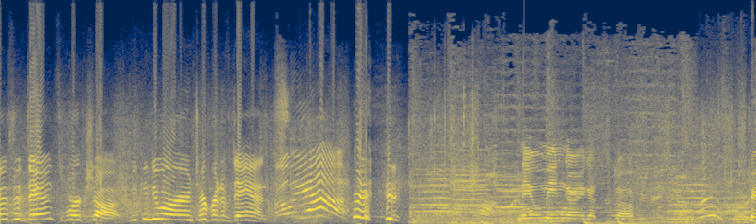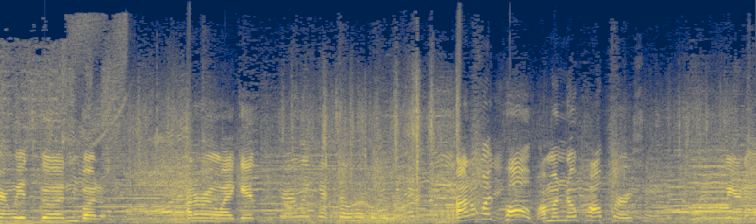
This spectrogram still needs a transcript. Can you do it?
There's a dance workshop. We can do our interpretive dance. Oh yeah. Naomi and Guy got stuff. Apparently it's good, but I don't really like it. Apparently can't tell how good it is. I don't like pulp. I'm a no pulp person. Weirdo.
